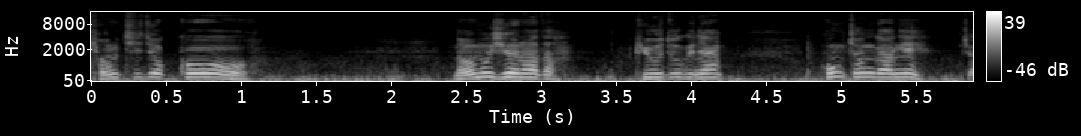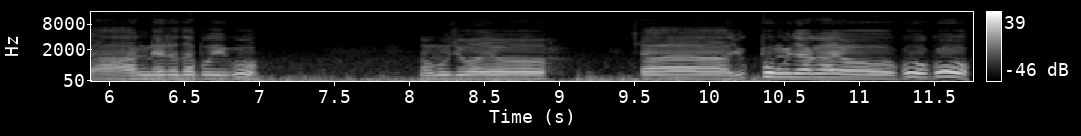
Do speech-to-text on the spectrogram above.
경치 좋고 너무 시원하다. 뷰도 그냥 홍천강이 쫙 내려다 보이고 너무 좋아요. 자, 6봉을 향하여 고고.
